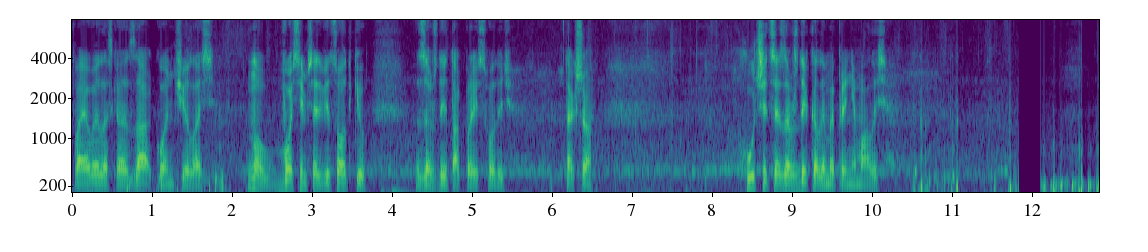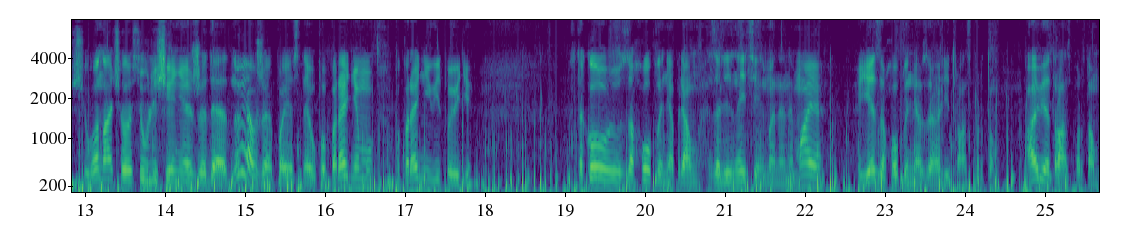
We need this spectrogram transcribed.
твоя вилазка закончилась. Ну, 80% завжди так відбувається. Так що худше це завжди, коли ми приймалися. З чого почалось увлічення ЖД? Ну я вже пояснив у попередньому, попередній відповіді. Такого захоплення прям залізниці в мене немає. Є захоплення взагалі транспортом. Авіатранспортом,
